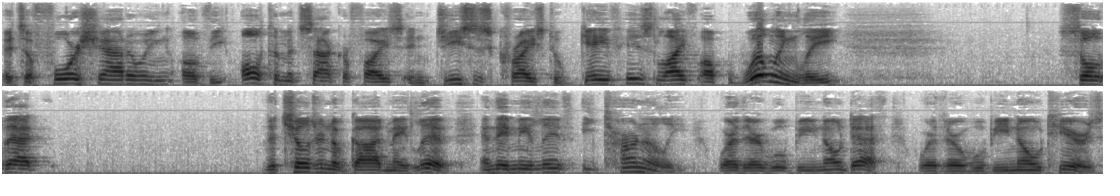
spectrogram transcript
it's a foreshadowing of the ultimate sacrifice. In Jesus Christ who gave his life up willingly so that the children of God may live and they may live eternally where there will be no death, where there will be no tears.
